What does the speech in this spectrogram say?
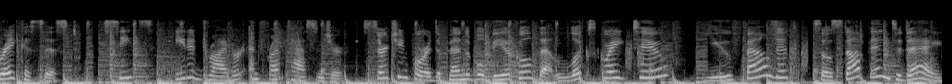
brake assist, seats, heated driver and front passenger. Searching for a dependable vehicle that looks great too? You found it, so stop in today.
